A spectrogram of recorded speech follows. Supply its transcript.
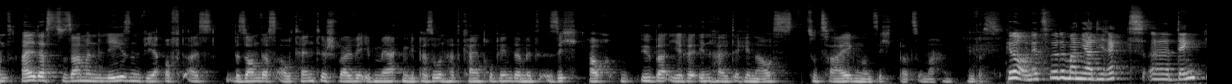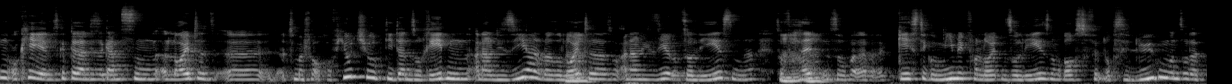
Und all das zusammen lesen wir oft als besonders authentisch, weil wir eben merken, die Person hat kein Problem damit, sich auch über ihre Inhalte hinaus zu zeigen und sichtbar zu machen. Und Genau, und jetzt würde man ja direkt äh, denken, okay, es gibt ja dann diese ganzen Leute, äh, zum Beispiel auch auf YouTube, die dann so Reden analysieren oder so Mhm. Leute so analysieren und so lesen, ne? so Mhm, Verhalten, mhm. so äh, Gestik und Mimik von Leuten so lesen, um rauszufinden, ob sie lügen und so. Da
